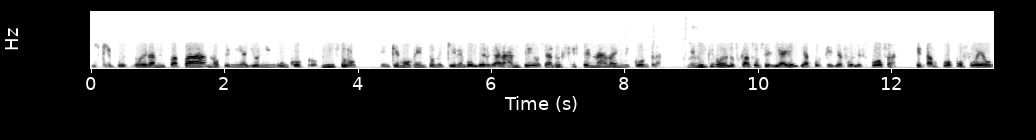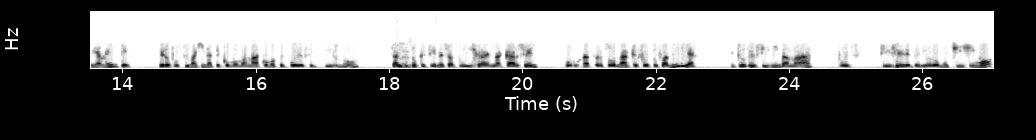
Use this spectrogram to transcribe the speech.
y que pues no era mi papá, no tenía yo ningún compromiso, en qué momento me quieren volver garante, o sea, no existe nada en mi contra. En último de los casos sería ella, porque ella fue la esposa, que tampoco fue, obviamente, pero pues tú imagínate como mamá cómo te puedes sentir, ¿no? Sabiendo que tienes a tu hija en la cárcel por una persona que fue tu familia. Entonces sí, mi mamá, pues sí se deterioró muchísimo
